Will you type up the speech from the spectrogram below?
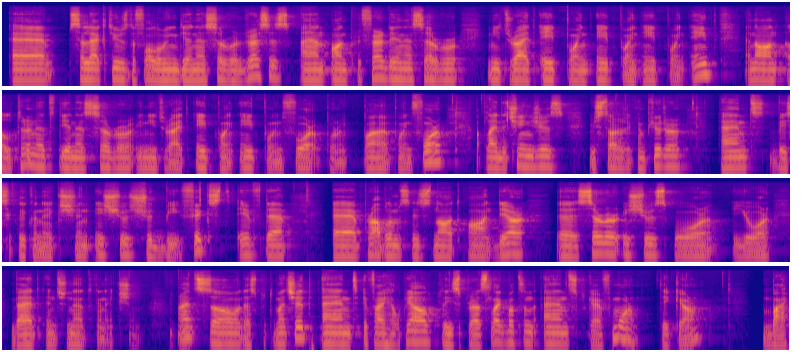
Uh, select use the following DNS server addresses and on preferred DNS server you need to write 8.8.8.8 and on alternate DNS server you need to write 8.8.4.4 apply the changes restart the computer and basically connection issues should be fixed if the uh, problems is not on their uh, server issues or your bad internet connection Right, so that's pretty much it. And if I help you out, please press like button and subscribe for more. Take care. Bye.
